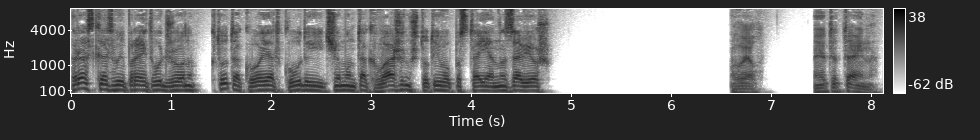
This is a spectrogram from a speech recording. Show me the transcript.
рассказывай про этого Джона. Кто такой, откуда и чем он так важен, что ты его постоянно зовешь?» «Вэл, это тайна»,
